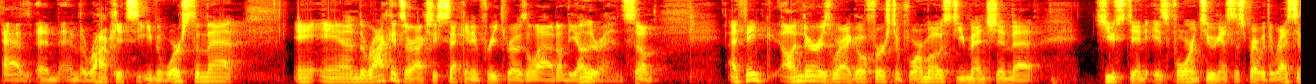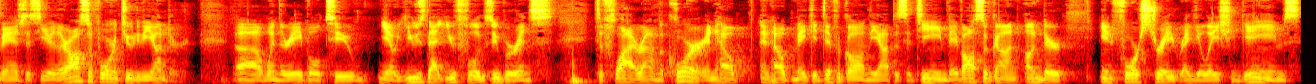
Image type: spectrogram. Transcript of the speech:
as, and and the Rockets even worse than that. And, and the Rockets are actually second in free throws allowed on the other end. So I think under is where I go first and foremost. You mentioned that Houston is four and two against the spread with the rest advantage this year. They're also four and two to the under uh, when they're able to you know use that youthful exuberance to fly around the court and help and help make it difficult on the opposite team. They've also gone under in four straight regulation games.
